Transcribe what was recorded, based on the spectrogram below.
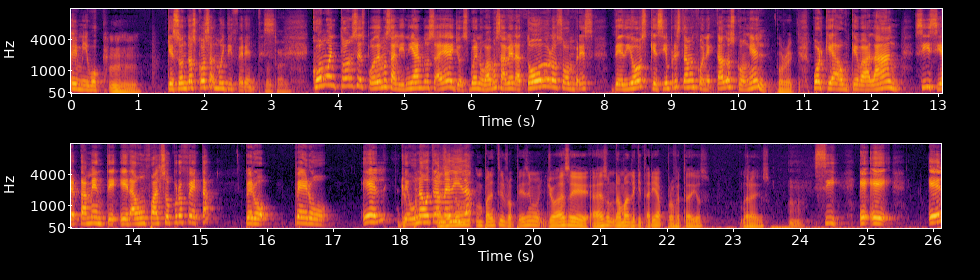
en mi boca. Que son dos cosas muy diferentes. ¿Cómo entonces podemos alinearnos a ellos? Bueno, vamos a ver a todos los hombres de Dios que siempre estaban conectados con Él. Correcto. Porque aunque Balán, sí, ciertamente era un falso profeta, pero pero él, de una otra medida... Un, paréntesis rapidísimo, yo a, a eso nada más le quitaría profeta de Dios, no era Dios. Sí, eh, eh, él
